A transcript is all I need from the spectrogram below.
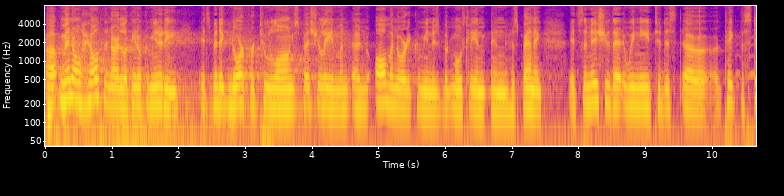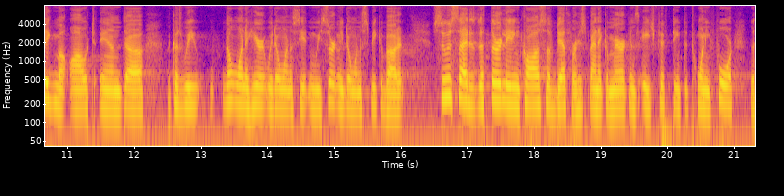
Uh, mental health in our Latino community, it's been ignored for too long, especially in, in all minority communities, but mostly in, in, Hispanic. It's an issue that we need to dis, uh, take the stigma out, and uh, because we don't want to hear it, we don't want to see it, and we certainly don't want to speak about it. Suicide is the third leading cause of death for Hispanic Americans aged 15 to 24, the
